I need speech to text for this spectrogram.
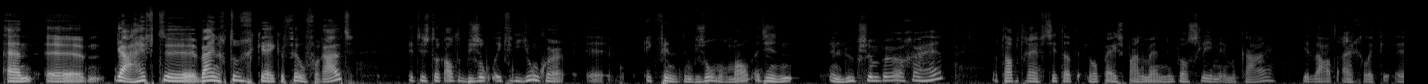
En ehm, ja, hij heeft weinig teruggekeken, veel vooruit het is toch altijd bijzonder. Ik vind die Jonker, eh, ik vind het een bijzondere man. Het is een, een Luxemburger. Hè? Wat dat betreft zit dat Europese parlement nu wel slim in elkaar. Je laat eigenlijk. Eh,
